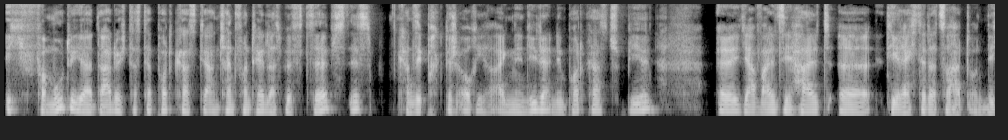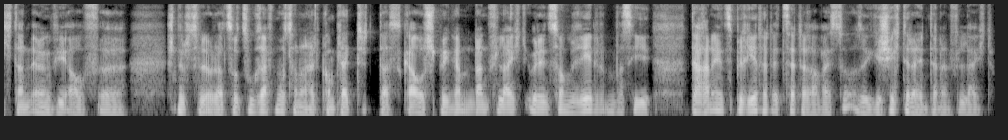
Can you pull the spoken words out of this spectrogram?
Ich vermute ja dadurch, dass der Podcast ja anscheinend von Taylor Swift selbst ist, kann sie praktisch auch ihre eigenen Lieder in dem Podcast spielen. Äh, ja, weil sie halt äh, die Rechte dazu hat und nicht dann irgendwie auf äh, Schnipsel oder so zugreifen muss, sondern halt komplett das Chaos spielen kann und dann vielleicht über den Song redet und was sie daran inspiriert hat, etc. Weißt du? Also die Geschichte dahinter dann vielleicht.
